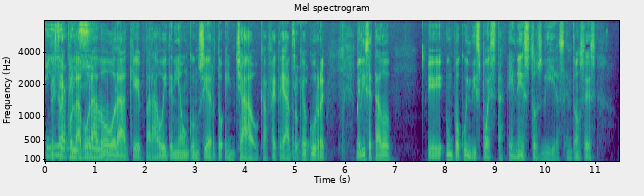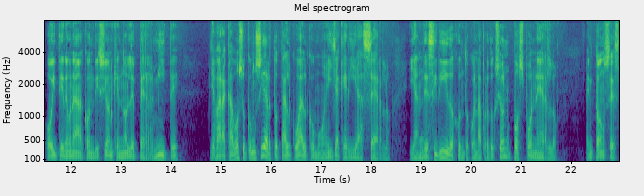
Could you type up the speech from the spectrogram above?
nuestra colaboradora que para hoy tenía un concierto en Chao, Café Teatro. ¿Qué ocurre? Melissa ha estado eh, un poco indispuesta en estos días, entonces hoy tiene una condición que no le permite llevar a cabo su concierto tal cual como ella quería hacerlo. y han decidido, junto con la producción, posponerlo. Entonces,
